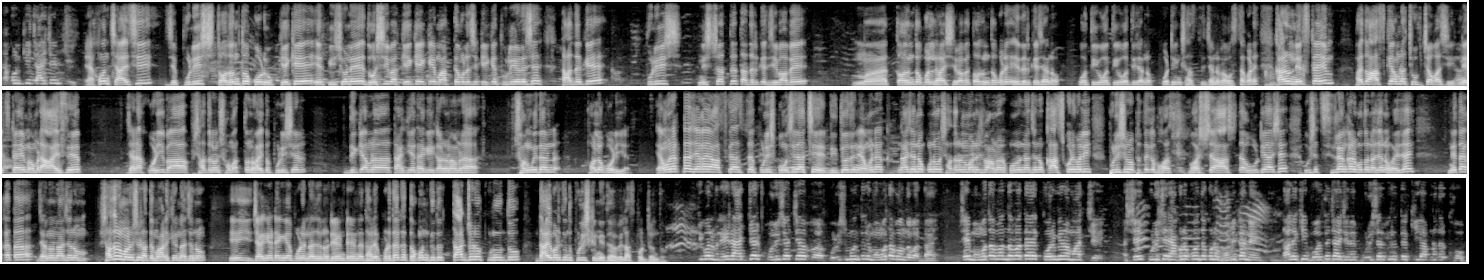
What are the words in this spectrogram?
এখন কি চাইছেন কি? এখন চাইছি যে পুলিশ তদন্ত করুক কে কে এর পিছনে দোষী বা কে কে কে মারতে বলেছে কে কে তুলে এনেছে তাদেরকে পুলিশ নিঃস্বার্থে তাদেরকে যেভাবে তদন্ত করলে হয় সেভাবে তদন্ত করে এদেরকে যেন অতি অতি অতি যেন কঠিন শাস্তির যেন ব্যবস্থা করে। কারণ নেক্সট টাইম হয়তো আজকে আমরা চুপচাপ আছি। নেক্সট টাইম আমরা আইসেফ যারা করি বা সাধারণ সমর্থন হয়তো পুলিশের দিকে আমরা তাকিয়ে থাকি, কারণ আমরা সংবিধান ফলো করি। এমন একটা জায়গায় আস্তে আস্তে পুলিশ পৌঁছে যাচ্ছে দ্বিতীয় দিন, এমন এক না যেন কোনো সাধারণ মানুষ বা আমরা কোনো না যেন কাজ করে ফেলি, পুলিশের ওপর থেকে ভরসা আস্থা উঠে আসে, উঠে শ্রীলঙ্কার মতো না যেন হয়ে যায়। নেতা কাতা যেন না যেন সাধারণ মানুষের হাতে মার খেয়ে না যেন এই জায়গা ট্যাঙ্গিয়া পড়ে না যেন ড্রেন ট্রেনের ধারে পড়ে থাকে, তখন কিন্তু তার জন্য পুরো দায়ভার কিন্তু পুলিশকে নিতে হবে লাস্ট পর্যন্ত। কি বলবেন? এই রাজ্যের পুলিশ হচ্ছে পুলিশ মন্ত্রী মমতা বন্দ্যোপাধ্যায়। সেই মমতা বন্দ্যোপাধ্যায় কর্মীরা মারছে। সেই পুলিশের এখনও পর্যন্ত কোনো ভূমিকা নেই। তাহলে কি বলতে চাইছেন পুলিশের বিরুদ্ধে কি আপনাদের ক্ষোভ?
